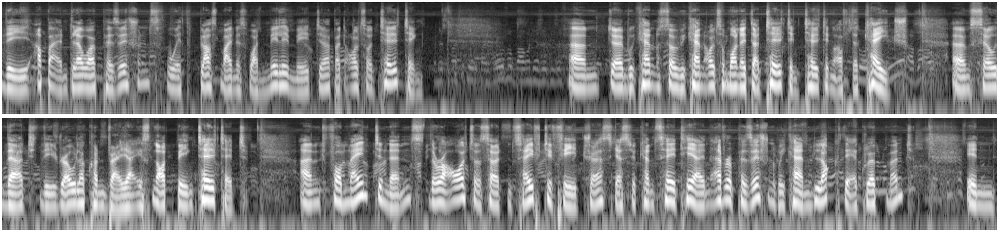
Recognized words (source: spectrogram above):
the upper and lower positions with plus minus one millimeter, but also tilting. And uh, we can so we can also monitor tilting, tilting of the cage, um, so that the roller conveyor is not being tilted. And for maintenance, there are also certain safety features. Yes, you can see it here. In every position, we can lock the equipment in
